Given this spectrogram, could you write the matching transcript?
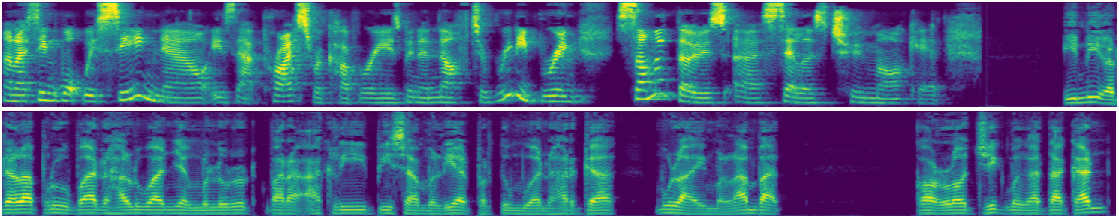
and I think what we're seeing now is that price recovery has been enough to really bring some of those uh, sellers to market. Ini adalah perubahan haluan yang menurut para ahli bisa melihat pertumbuhan harga mulai melambat. CoreLogic mengatakan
